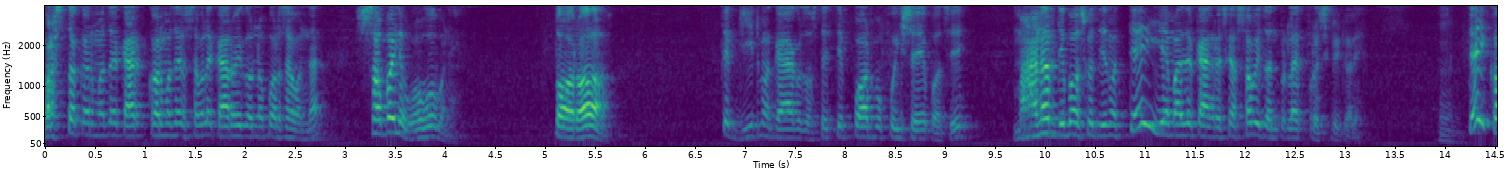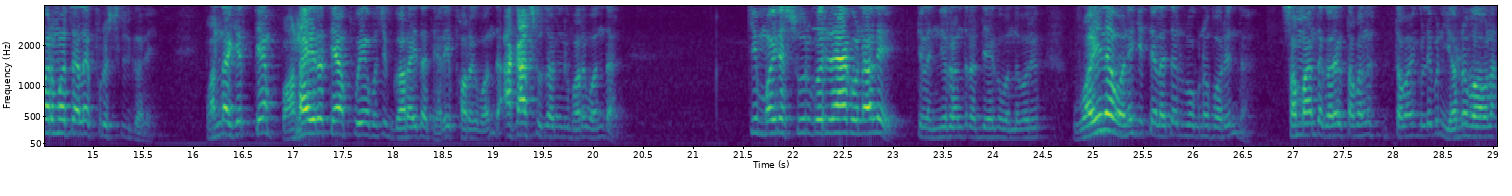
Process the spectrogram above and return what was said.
भ्रष्ट कर्मचारी कार कर्मचारी सबैलाई कारवाही गर्नुपर्छ भन्दा सबैले हो हो भने। तर त्यो गीतमा गाएको जस्तै त्यो पर्व पुगिसकेपछि महानगर दिवसको दिनमा त्यही एमाले काङ्ग्रेसका सबै जनप्रतिलाई पुरस्कृत गरे। त्यही कर्मचारीलाई पुरस्कृत गरे। भन्दाखेरि त्यहाँ भनाइ र त्यहाँ पुगेपछि गराइ त धेरै फरक भयो नि त। आकाशको जमिनको फरक भयो नि त। कि मैले सुरु गरिरहेको हुनाले त्यसलाई निरन्तर दिएको भन्नु पऱ्यो। होइन भने कि त्यसलाई त रोक्नु पऱ्यो नि त। सम्मान त गरेको तपाईँले तपाईँले पनि हेर्नुभयो होला।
